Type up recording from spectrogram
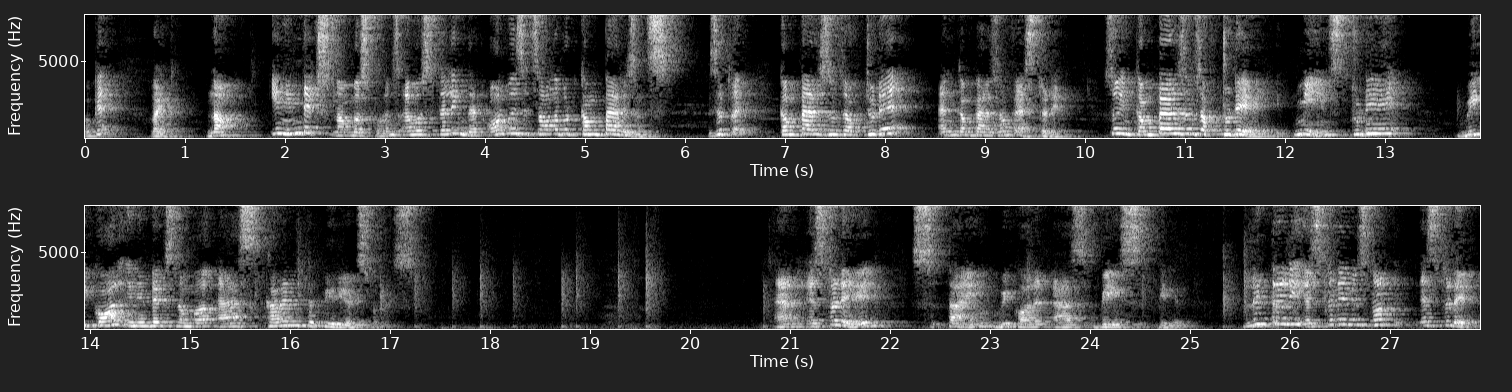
Okay. Right. Now, in index numbers students, I was telling that always it's all about comparisons. Is it right? Comparisons of today and comparison of yesterday. So in comparisons of today, it means today we call in index number as current period students. And yesterday's time we call it as base period. Literally yesterday means not yesterday.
